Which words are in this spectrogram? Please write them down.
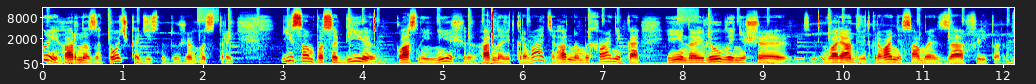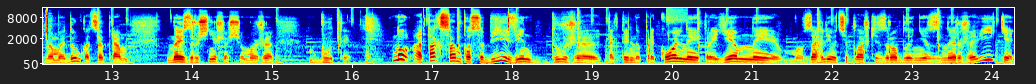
Ну і гарна заточка, дійсно дуже гострий. І сам по собі класний ніж, гарно відкривається, гарна механіка. І найулюбленіше варіант відкривання саме за фліпер. На мою думку, це прям найзручніше, що може бути. Ну, а так сам по собі він дуже тактильно прикольний, приємний. Взагалі, оці плашки зроблені з нержавійки,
